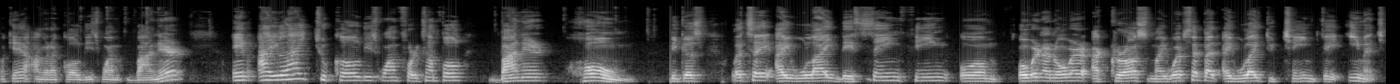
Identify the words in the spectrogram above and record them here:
Okay, I'm gonna call this one banner. And I like to call this one, for example, banner home because let's say I would like the same thing um, over and over across my website, but I would like to change the image.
